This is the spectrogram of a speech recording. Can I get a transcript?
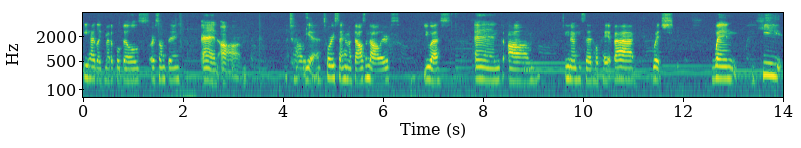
He had like medical bills or something, and um, yeah, Tori sent him a thousand dollars, U.S. And um, you know, he said he'll pay it back, which when he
